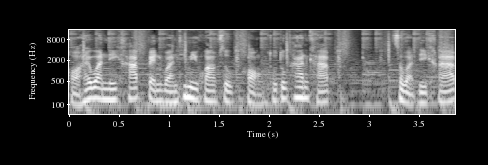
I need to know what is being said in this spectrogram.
ขอให้วันนี้ครับเป็นวันที่มีความสุขของทุกๆท่านครับ สวัสดีครับ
